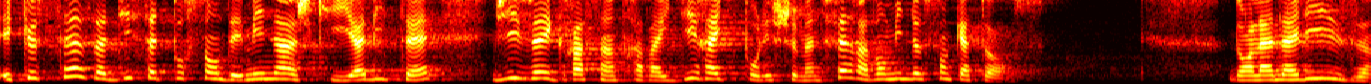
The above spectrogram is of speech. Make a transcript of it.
et que 16 à 17% des ménages qui y habitaient vivaient grâce à un travail direct pour les chemins de fer avant 1914. Dans l'analyse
